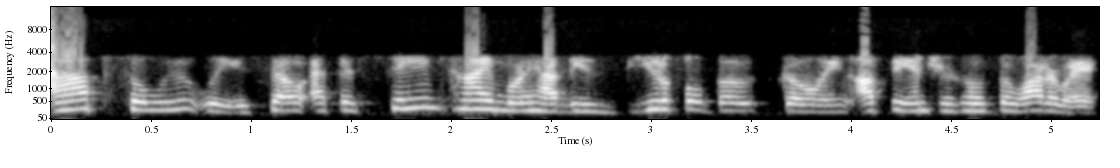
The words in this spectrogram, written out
Absolutely. So at the same time we have these beautiful boats going up the Intracoastal Waterway,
